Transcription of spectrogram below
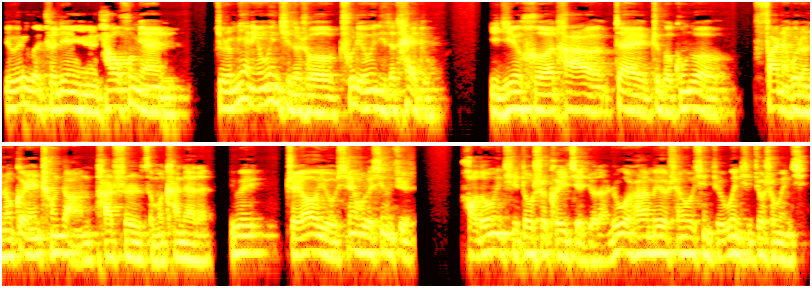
因为这个决定他后面。就是面临问题的时候，处理问题的态度，以及和他在这个工作发展过程中个人成长，他是怎么看待的？因为只要有深厚的兴趣，好多问题都是可以解决的。如果说他没有深厚兴趣，问题就是问题。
